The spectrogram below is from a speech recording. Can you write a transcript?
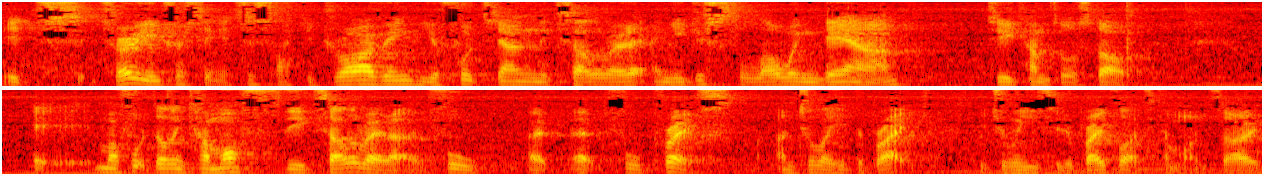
it's, it's very interesting. It's just like you're driving, your foot's down in the accelerator and you're just slowing down till you come to a stop. It, eh, my foot doesn't come off the accelerator at full, at, at full press until I hit the brake, which is when you see the brake lights come on. So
